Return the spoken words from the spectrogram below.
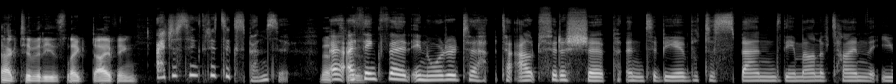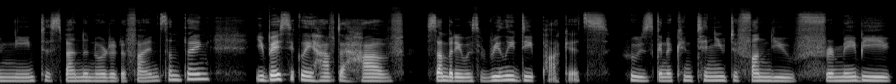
activities like diving. I just think that it's expensive. I, I think that in order to to outfit a ship and to be able to spend the amount of time that you need to spend in order to find something, you basically have to have somebody with really deep pockets who's going to continue to fund you for maybe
